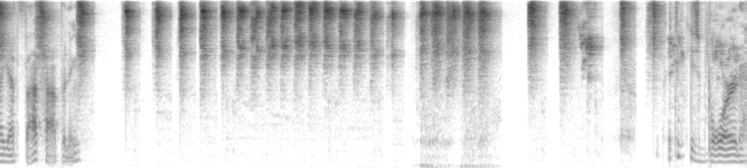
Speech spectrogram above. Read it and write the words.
I guess that's happening. Bored. Does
